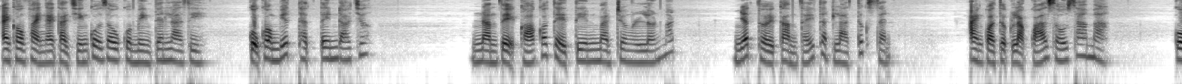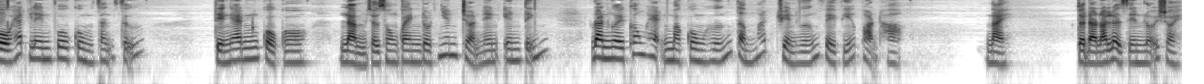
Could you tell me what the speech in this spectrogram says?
Anh không phải ngay cả chính cô dâu của mình tên là gì, cũng không biết thật tên đó chứ. Nam tuệ khó có thể tin mà trường lớn mắt, nhất thời cảm thấy thật là tức giận. Anh quả thực là quá xấu xa mà. Cô hét lên vô cùng giận dữ. Tiếng hét của cô làm cho xung quanh đột nhiên trở nên yên tĩnh. Đoàn người không hẹn mà cùng hướng tầm mắt chuyển hướng về phía bọn họ. Này, tôi đã nói lời xin lỗi rồi.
